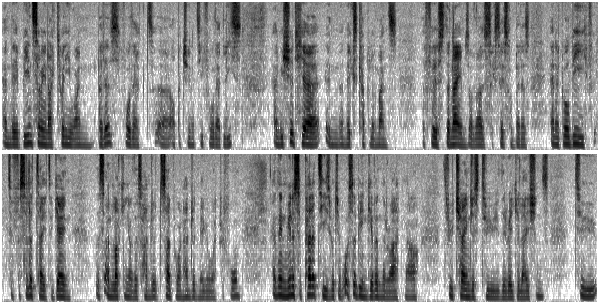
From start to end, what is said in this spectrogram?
And there have been something like 21 bidders for that uh, opportunity, for that lease. And we should hear in the next couple of months the first, the names of those successful bidders. And it will be to facilitate again this unlocking of this 100, sub 100 megawatt reform. And then municipalities, which have also been given the right now through changes to the regulations to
